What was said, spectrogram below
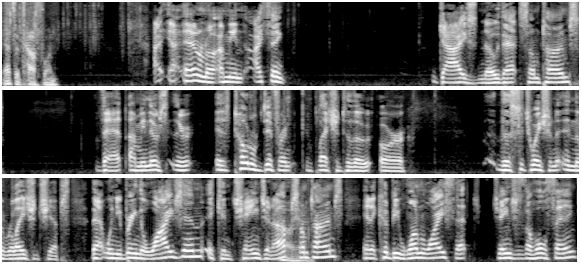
That's a tough one. I, I I don't know. I mean, I think guys know that sometimes. That I mean, there's there is total different complexion to the or the situation in the relationships. That when you bring the wives in, it can change it up Oh, yeah. sometimes, and it could be one wife that changes the whole thing.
